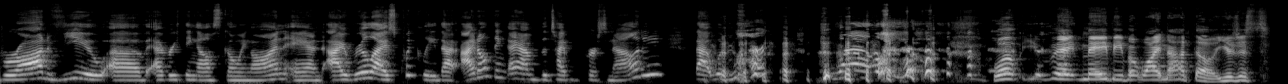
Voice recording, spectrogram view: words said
broad view of everything else going on. And I realized quickly that I don't think I have the type of personality that would work well. well, maybe, but why not though? You're just.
